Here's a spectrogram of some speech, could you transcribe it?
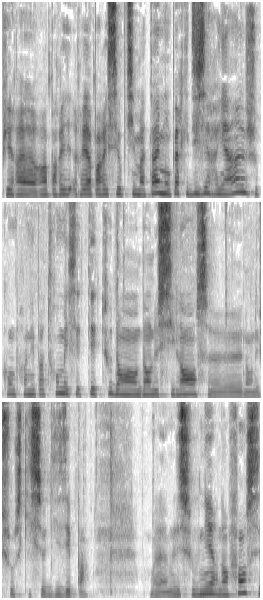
puis réapparaissait au petit matin. Et mon père qui disait rien, je comprenais pas trop, mais c'était tout dans, le silence, euh, dans les choses qui se disaient pas. Voilà, les souvenirs d'enfance,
